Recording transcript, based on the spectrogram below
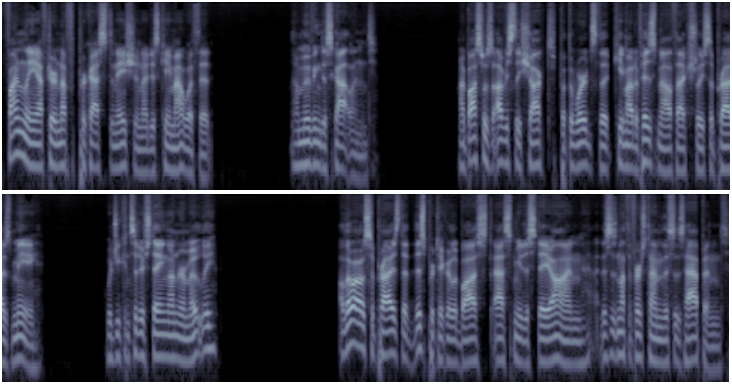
Finally, after enough procrastination, I just came out with it. I'm moving to Scotland. My boss was obviously shocked, but the words that came out of his mouth actually surprised me. Would you consider staying on remotely? Although I was surprised that this particular boss asked me to stay on, this is not the first time this has happened.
